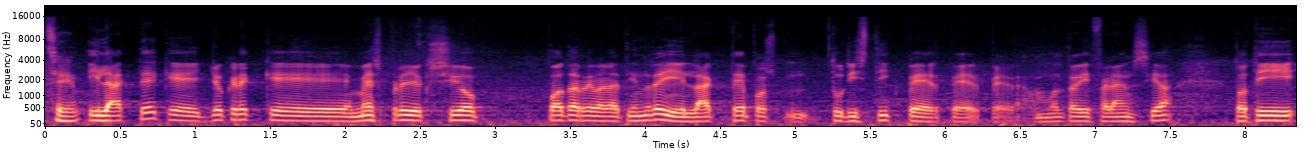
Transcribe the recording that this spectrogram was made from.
sí. i l'acte que jo crec que més projecció pot arribar a tindre i l'acte pues, turístic per, per, per, amb molta diferència tot i,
